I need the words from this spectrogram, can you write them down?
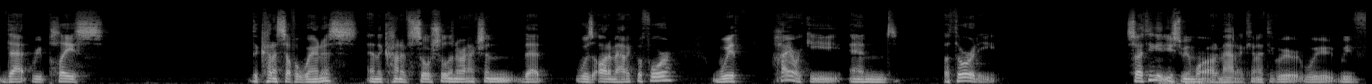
that replace the kind of self-awareness and the kind of social interaction that was automatic before with hierarchy and authority. So I think it used to be more automatic, and I think we're, we, we've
